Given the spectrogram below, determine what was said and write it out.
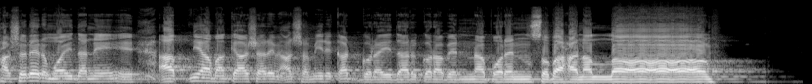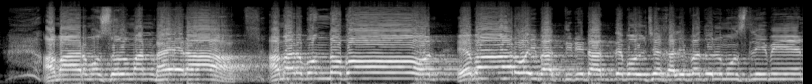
হাসরের ময়দানে আপনি আমাকে আসারে আসামির কাঠগড়াই দাঁড় করাবেন না। পড়েন সোবাহান আমার মুসলমান ভাইয়েরা, আমার বন্ধগণ, এবার ওই ব্যক্তিটি ডাকতে বলছে, খালিফাতুল মুসলিমিন,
